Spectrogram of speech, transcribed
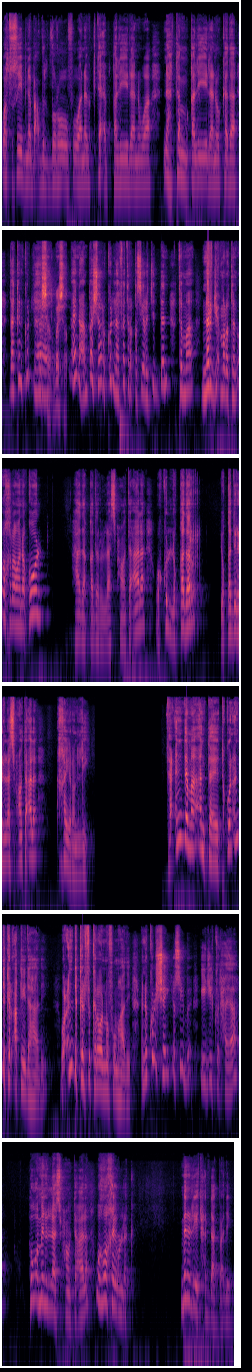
وتصيبنا بعض الظروف ونكتئب قليلا ونهتم قليلا وكذا لكن كلها بشر بشر. أي نعم بشر كلها فترة قصيرة جدا ثم نرجع مرة أخرى ونقول هذا قدر الله سبحانه وتعالى وكل قدر يقدره الله سبحانه وتعالى خيرا لي. فعندما أنت تكون عندك العقيدة هذه وعندك الفكرة والمفهوم هذه أن كل شيء يصيب يجيك في الحياة هو من الله سبحانه وتعالى وهو خير لك. من اللي يتحداك بعدين؟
